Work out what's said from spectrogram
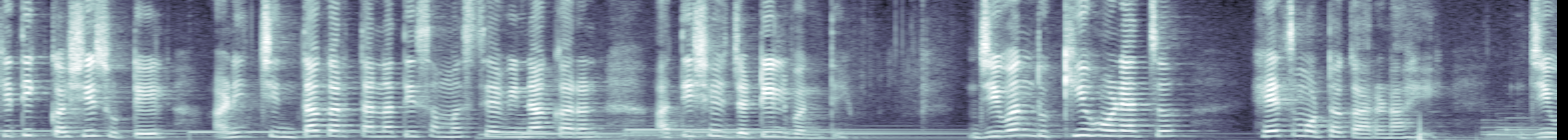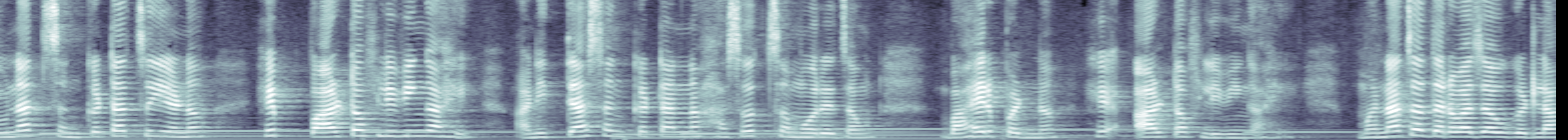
की ती कशी सुटेल आणि चिंता करताना ती समस्या विनाकारण अतिशय जटिल बनते. जीवन दुःखी होण्याचं हेच मोठं कारण आहे. जीवनात संकटाचं येणं हे पार्ट ऑफ लिव्हिंग आहे आणि त्या संकटांना हसत समोरे जाऊन बाहेर पडणं हे आर्ट ऑफ लिव्हिंग आहे. मनाचा दरवाजा उघडला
